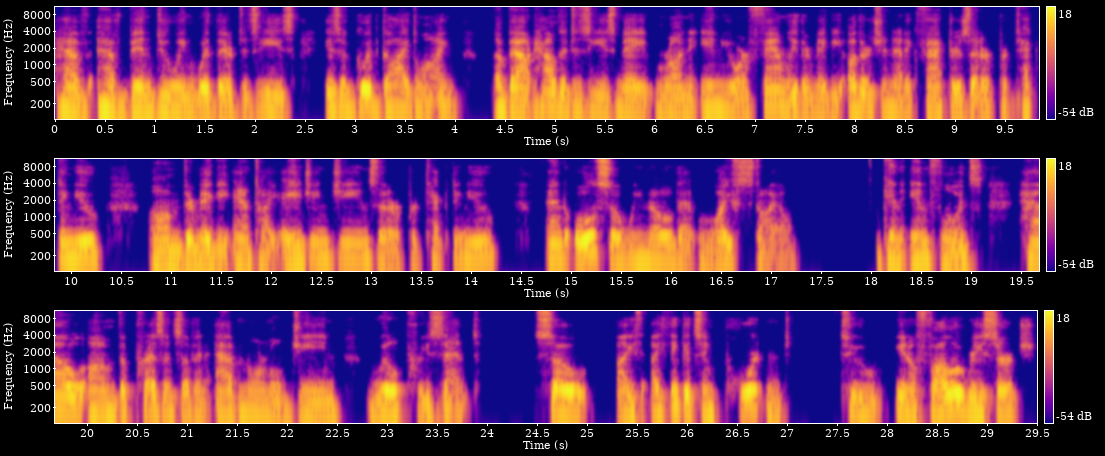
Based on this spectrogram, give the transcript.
have, have been doing with their disease is a good guideline about how the disease may run in your family. There may be other genetic factors that are protecting you. Um, there may be anti-aging genes that are protecting you. And also we know that lifestyle can influence how um, the presence of an abnormal gene will present. So I, I think it's important to, you know, follow research,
